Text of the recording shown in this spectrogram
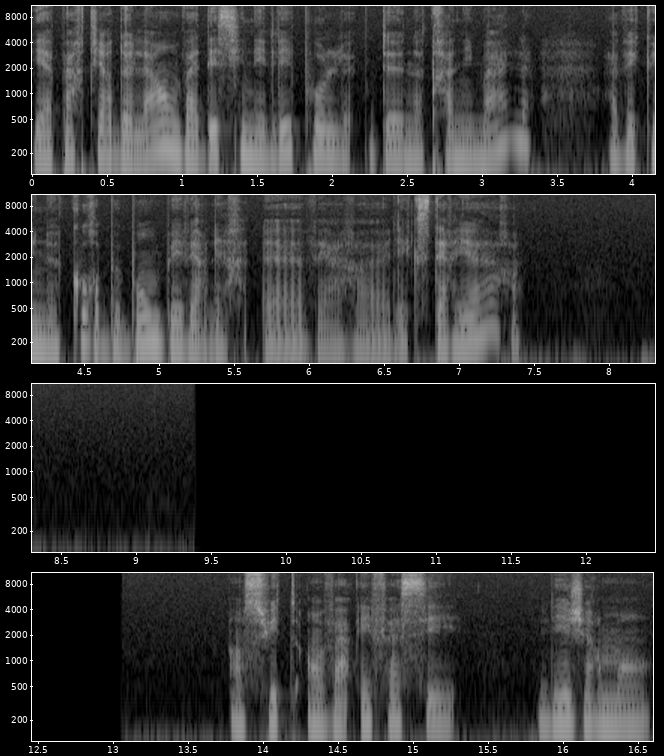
Et à partir de là, on va dessiner l'épaule de notre animal avec une courbe bombée vers euh, euh, l'extérieur. Ensuite, on va effacer légèrement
